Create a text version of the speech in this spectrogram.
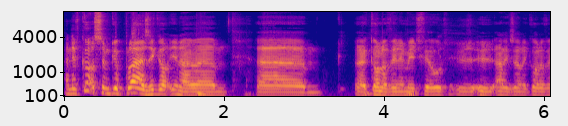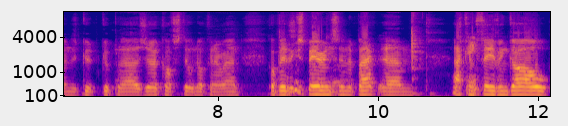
And they've got some good players. They've got you know um, um, uh, Golovin in midfield. Who's, who, Alexander Golovin is a good good player. Zhirkov's still knocking around. Got a bit of experience in the back. Um, Akinfeev in goal.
